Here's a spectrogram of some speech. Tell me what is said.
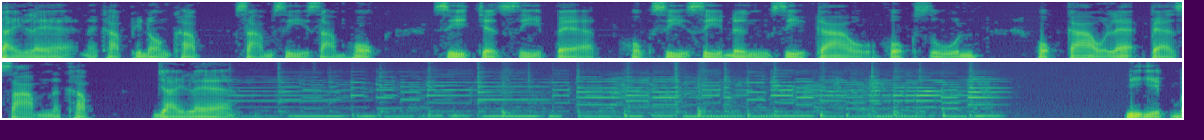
ยายแลนะครับ พี่น้องครับ 3 4 3 6 4 7 4 8 6 4 4 1 4 9 6 0 6 9 และ 8 3 นะครับ ยายแลนี่อีกใบ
